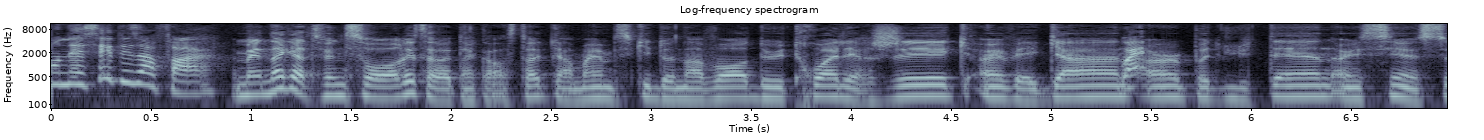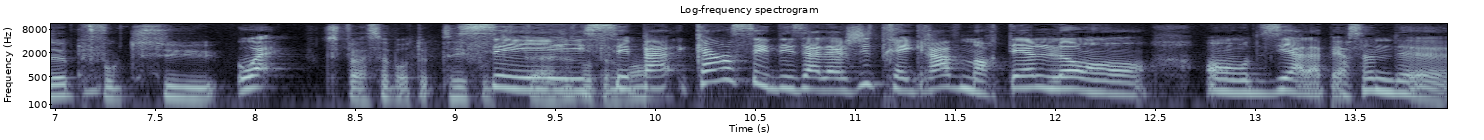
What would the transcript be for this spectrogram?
on essaie des affaires. Maintenant, quand tu fais une soirée, ça va être un casse-tête quand même, parce qu'il doit en avoir deux, trois allergiques, un vegan, un pas de gluten, un ci, un ça, puis il faut que tu, Ouais. tu fasses ça pour tout. tu sais, faut que tu pour tout le c'est monde. par- quand c'est des allergies très graves, mortelles, là, on, on dit à la personne de,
